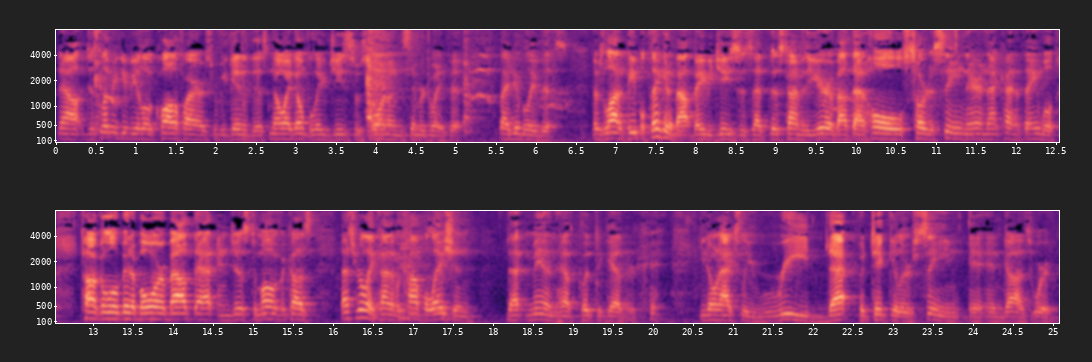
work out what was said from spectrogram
Now, just let me give you a little qualifier as we begin this. No, I don't believe Jesus was born on December 25th, but I do believe this. There's a lot of people thinking about baby Jesus at this time of the year, about that whole sort of scene there and that kind of thing. We'll talk a little bit more about that in just a moment because that's really kind of a compilation that men have put together. you don't actually read that particular scene in, in, God's Word.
